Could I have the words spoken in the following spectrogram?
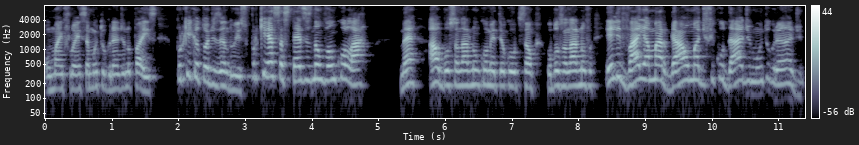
uma influência muito grande no país. Por que, que eu estou dizendo isso? Porque essas teses não vão colar. Né? Ah, o Bolsonaro não cometeu corrupção, o Bolsonaro não. Ele vai amargar uma dificuldade muito grande.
